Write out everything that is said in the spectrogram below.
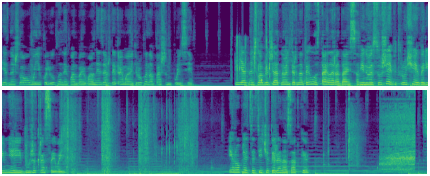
я знайшла у моїх улюблених One by One. Вони завжди тримають руку на фешн пульсі. Я знайшла бюджетну альтернативу стайлера Dyson. Він висушує, підкручує, вирівнює і дуже красивий. І робляться ці чотири насадки.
